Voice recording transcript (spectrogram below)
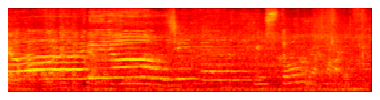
You stole Restaura, heart.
